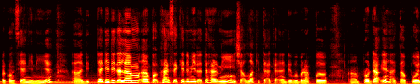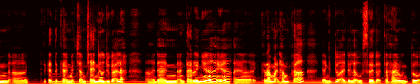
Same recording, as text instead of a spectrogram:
perkongsian ini ya. Uh, di, jadi di dalam uh, podcast Akademi Dr. Har ni insya-Allah kita akan ada beberapa uh, produk ya ataupun uh, kita katakan macam channel jugalah uh, dan antaranya ya uh, Keramat Hamka yang itu adalah usaha Dr. Har untuk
